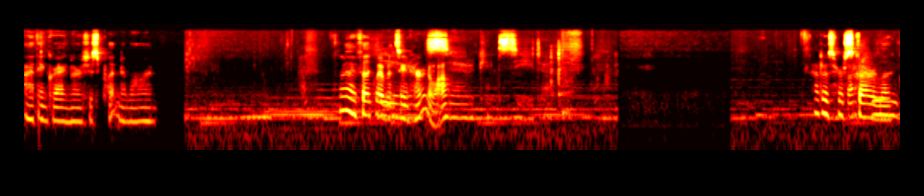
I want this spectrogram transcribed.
I think Ragnar's just putting him on. I feel like we haven't seen her in a while. How does her scar look?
